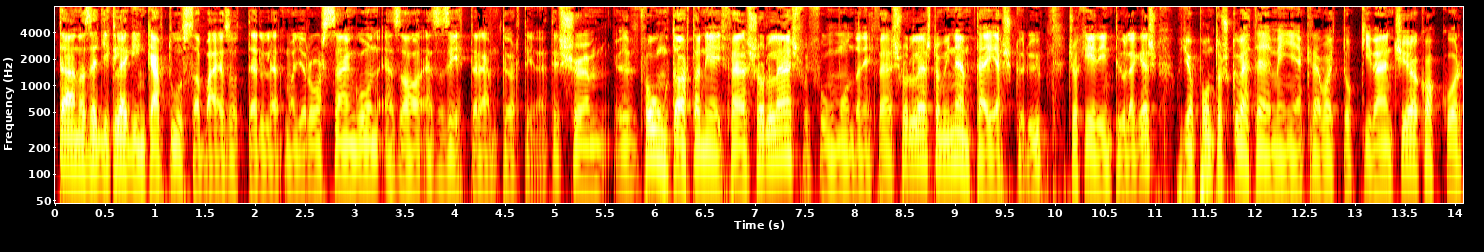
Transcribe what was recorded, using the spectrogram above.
Talán az egyik leginkább túlszabályozott terület Magyarországon ez, a, ez az étterem történet. És fogunk tartani egy felsorolást, vagy fogunk mondani egy felsorolást, ami nem teljes körű, csak érintőleges. Hogyha pontos követelményekre vagytok kíváncsiak, akkor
